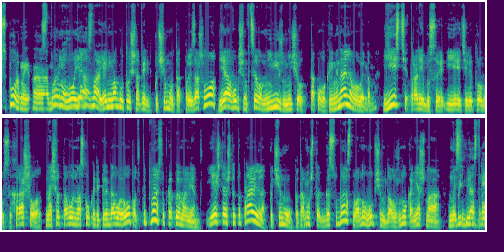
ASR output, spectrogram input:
спорный. Э, спорно, момент, но да. я не знаю, я не могу точно ответить, почему так произошло. Я, в общем, в целом не вижу ничего такого криминального в этом. Mm-hmm. Есть троллейбусы и эти электробусы, хорошо. Насчет того, насколько это передовой опыт, ты понимаешь, что это какой момент? Я считаю, что это правильно. Почему? Потому что государство, оно, в общем, должно, конечно, на быть себя... на острие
